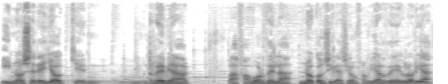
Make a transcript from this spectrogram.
y no seré yo quien reme a, favor de la no conciliación familiar de Gloria.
